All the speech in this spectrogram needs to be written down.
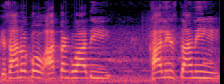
किसानों को आतंकवादी, खालिस्तानी,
